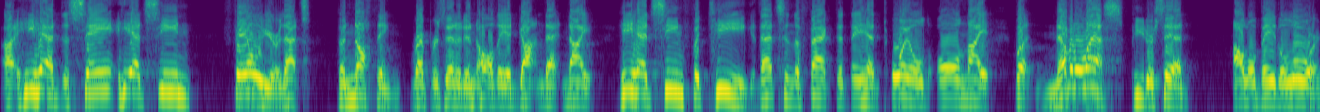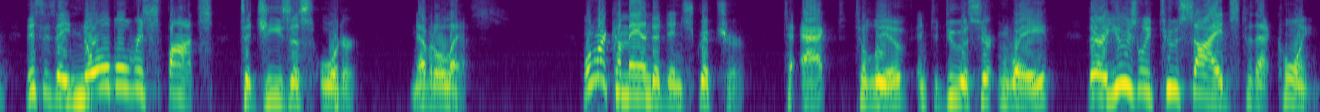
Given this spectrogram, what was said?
Uh, he had the same, he had seen failure. That's the nothing represented in all they had gotten that night. He had seen fatigue. That's in the fact that they had toiled all night. But nevertheless, Peter said, I'll obey the Lord. This is a noble response to Jesus' order. Nevertheless, when we're commanded in Scripture to act, to live, and to do a certain way, there are usually two sides to that coin.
